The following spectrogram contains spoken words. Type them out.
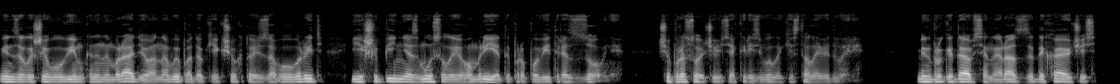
Він залишив увімкненим радіо на випадок, якщо хтось заговорить, і шипіння змусило його мріяти про повітря ззовні, що просочується крізь великі сталеві двері. Він прокидався не раз задихаючись,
